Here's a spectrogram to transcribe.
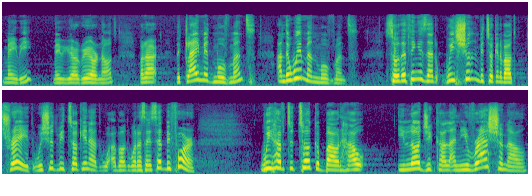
maybe, maybe you agree or not, but are the climate movement and the women movement. So the thing is that we shouldn't be talking about trade. We should be talking at, about what, as I said before, we have to talk about how illogical and irrational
